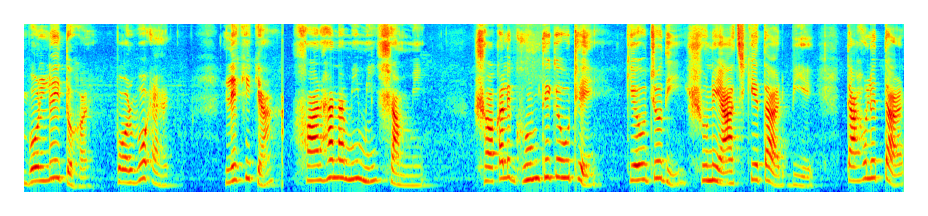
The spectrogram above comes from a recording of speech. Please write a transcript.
বললেই তো হয়, পর্ব এক। লেখিকা ফারহানা মিমি সাম্মি সকালে ঘুম থেকে উঠে কেউ যদি শুনে আজকে তার বিয়ে, তাহলে তার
